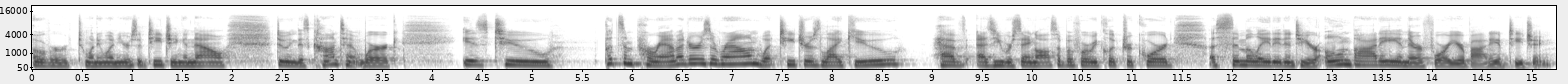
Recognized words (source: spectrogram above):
over 21 years of teaching and now doing this content work is to put some parameters around what teachers like you have, as you were saying also before we clicked record, assimilated into your own body and therefore your body of teaching.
